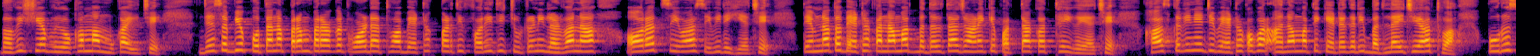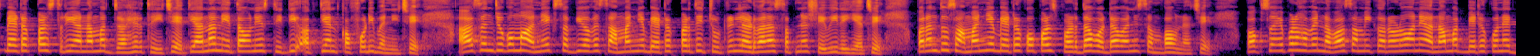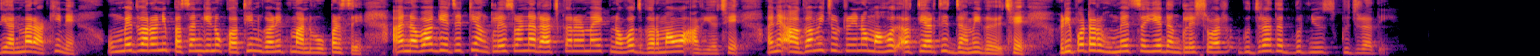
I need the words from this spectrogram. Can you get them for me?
ભવિષ્ય જોખમમાં મુકાયું છે. જે સભ્યો પોતાના પરંપરાગત વોર્ડ અથવા બેઠક પરથી ફરીથી ચૂંટણી લડવાના ઓરત સેવા સેવી રહ્યા છે. તેમના તો બેઠક અનામત બદલતા જાણે કે પત્તા કટ થઈ ગયા છે. ખાસ કરીને જે બેઠકો પર અનામતી કેટેગરી બદલાઈ છે અથવા પુરુષ બેઠક પર સ્ત્રી અનામત જાહેર થઈ છે, ત્યાંના નેતાઓની સ્થિતિ અત્યંત કફોડી બની છે. આ સંજોગોમાં અનેક સભ્યો હવે સામાન્ય બેઠક પરથી ચૂંટણી લડવાના સપના સેવી રહ્યા છે. પરંતુ સામાન્ય બેઠકો પર સ્પર્ધા વધારવાની સંભાવના છે. પક્ષોએ પણ હવે નવા સમીકરણો અને અનામત બેઠકોને ધ્યાનમાં રાખીને ઉમેદવારોની પસંદગીનું કઠિન ગણિત માંડવું પડશે. આ નવા ગેજેટથી અંકલેશ્વરના રાજકારણમાં એક નવો જ ગરમાવો આવ્યો છે અને આગામી ચૂંટણીનો માહોલ અત્યારથી જ જામી ગયો છે. રિપોર્ટર હુમેદ સૈયદ, અંકલેશ્વર, ગુજરાત અદ્ભુત ન્યૂઝ ગુજરાતી.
